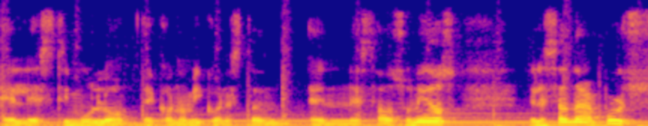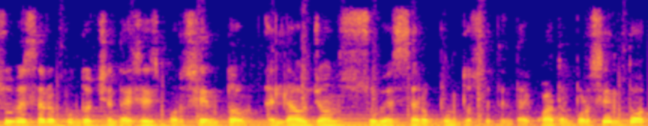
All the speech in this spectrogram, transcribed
el estímulo económico en, Estados Unidos. El Standard Poor's sube 0.86%, el Dow Jones sube 0.74%,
